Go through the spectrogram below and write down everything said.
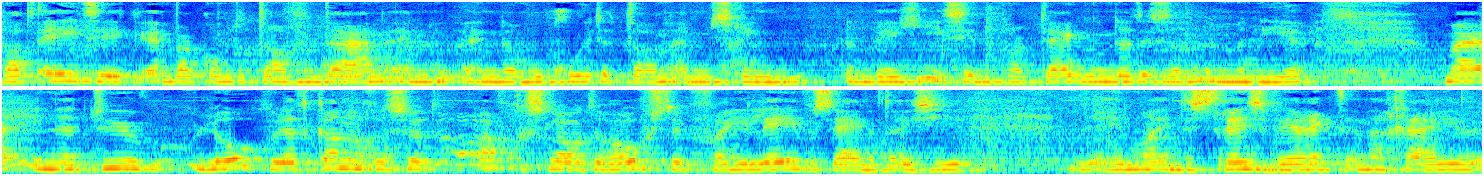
wat eet ik en waar komt het dan vandaan en, en hoe groeit het dan? En misschien een beetje iets in de praktijk doen, dat is dan een manier. Maar in de natuur lopen, dat kan nog een soort afgesloten hoofdstuk van je leven zijn. Dat als je helemaal in de stress werkt en dan ga je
